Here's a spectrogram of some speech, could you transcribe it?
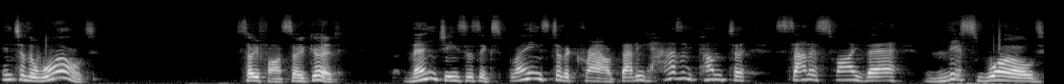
into the world. So far, so good. Then Jesus explains to the crowd that he hasn't come to satisfy their this world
